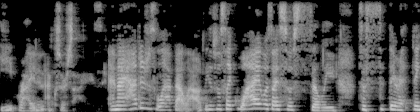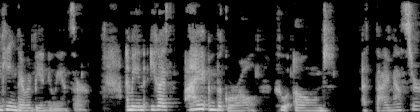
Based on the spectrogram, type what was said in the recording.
eat right and exercise. And I had to just laugh out loud because it was like, why was I so silly to sit there thinking there would be a new answer? I mean, you guys, I am the girl who owned a Thigh Master,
